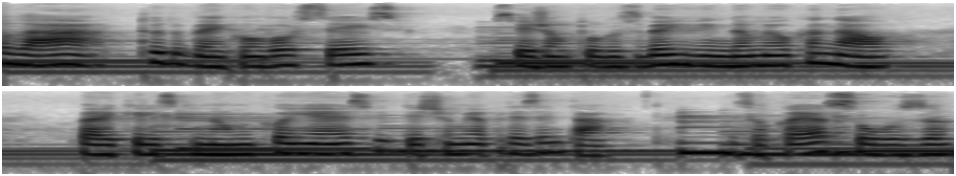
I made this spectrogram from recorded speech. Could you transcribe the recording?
Olá, tudo bem com vocês? Sejam todos bem-vindos ao meu canal. Para aqueles que não me conhecem, deixa eu me apresentar. Eu sou Cléa Souza,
